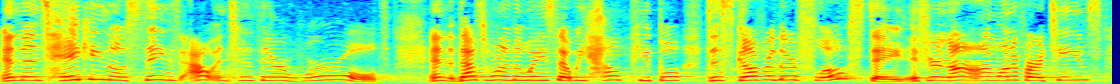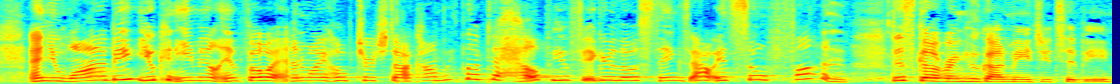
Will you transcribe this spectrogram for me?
and then taking those things out into their world. And that's one of the ways that we help people discover their flow state. If you're not on one of our teams and you want to be, you can email info at nyhopechurch.com. We'd love to help you figure those things out. It's so fun discovering who God made you to be.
